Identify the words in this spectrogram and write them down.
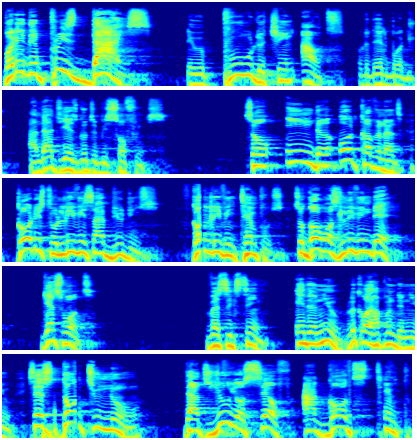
But if the priest dies, they will pull the chain out of the dead body. And that year is going to be sufferings. So in the old covenant, God used to live inside buildings. God lived in temples. So God was living there. Guess what? Verse 16. In the new, look what happened in the new. It says, Don't you know that you yourself are God's temple?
